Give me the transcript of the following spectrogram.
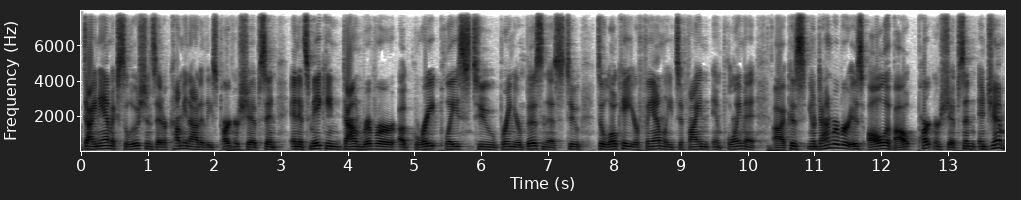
dynamic solutions that are coming out of these partnerships, and and it's making Downriver a great place to bring your business, to to locate your family, to find employment, because uh, you know Downriver is all about partnerships, and and Jim,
